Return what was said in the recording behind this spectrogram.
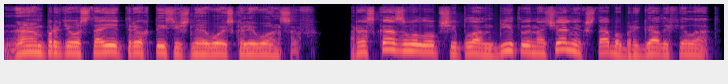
«Нам противостоит трехтысячное войско ливонцев», — рассказывал общий план битвы начальник штаба бригады Филат.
